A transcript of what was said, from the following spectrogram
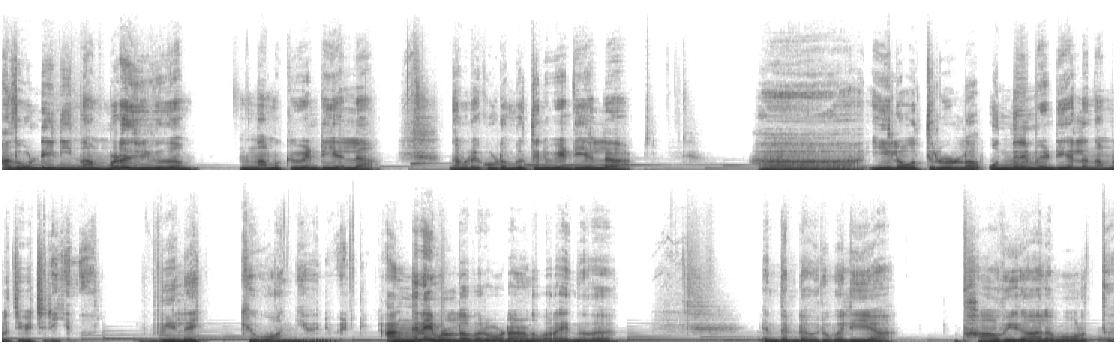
അതുകൊണ്ട് ഇനി നമ്മുടെ ജീവിതം നമുക്ക് വേണ്ടിയല്ല നമ്മുടെ കുടുംബത്തിന് വേണ്ടിയല്ല ഈ ലോകത്തിലുള്ള ഒന്നിനും വേണ്ടിയല്ല നമ്മൾ ജീവിച്ചിരിക്കുന്നത്. വിലയ്ക്ക് വാങ്ങിയതിന് വേണ്ടി. അങ്ങനെയുള്ളവരോടാണ് പറയുന്നത് എന്തുണ്ട് ഒരു വലിയ ഭാവികാലം ഓർത്ത്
